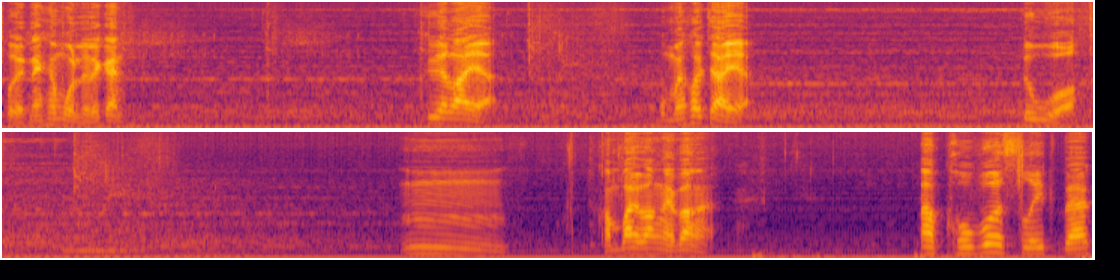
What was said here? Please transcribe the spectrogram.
เปิดในให้หมดเลยแล้วกัน คืออะไรอะ ผมไม่เข้าใจอะ ดูเหรอ อืมคำใบ้ว่าไงบ้างอะ A cover slid back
